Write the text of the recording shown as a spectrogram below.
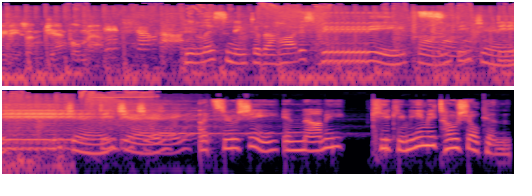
Ladies and gentlemen, You're listening to the hottest BBB from DJ DJ DJ Atsushi Inami Kikimimi Toshokan.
